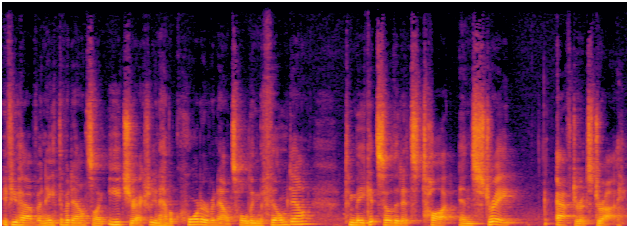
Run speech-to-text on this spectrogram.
if you have an eighth of an ounce on each, you're actually gonna have a quarter of an ounce holding the film down to make it so that it's taut and straight after it's dry.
